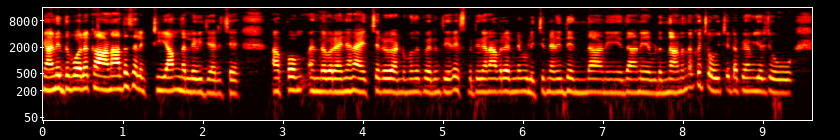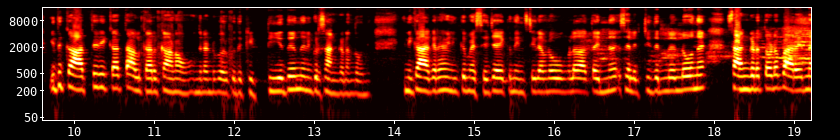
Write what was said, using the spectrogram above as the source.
ഞാൻ ഇതുപോലെ കാണാതെ സെലക്ട് ചെയ്യാം എന്നല്ലേ വിചാരിച്ചേ. അപ്പം എന്താ പറയുക ഞാൻ അയച്ചൊരു രണ്ട് മൂന്ന് പേരും തീരെ എക്സ്പെക്ട് ചെയ്യാൻ അവരെന്നെ വിളിച്ചിട്ടുണ്ടായിരുന്നു. ഇതെന്താണ് ഏതാണ്? എവിടെ നിന്നാണ് എന്നൊക്കെ ചോദിച്ചിട്ട് അപ്പോൾ ഞാൻ വിചാരിച്ചു ഓ ഇത് കാത്തിരിക്കാത്ത ആൾക്കാർക്കാണോ? ഒന്ന് രണ്ട് പേർക്ക് ഇത് കിട്ടിയത് എന്ന് എനിക്കൊരു സങ്കടം തോന്നി. എനിക്ക് ആഗ്രഹം എനിക്ക് മെസ്സേജ് അയക്കുന്ന ഇൻസ്റ്റാഗ്രാമിൽ അത് ഇന്ന് സെലക്ട് ചെയ്തില്ലല്ലോ എന്ന് സങ്കടത്തോടെ പറയുന്ന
